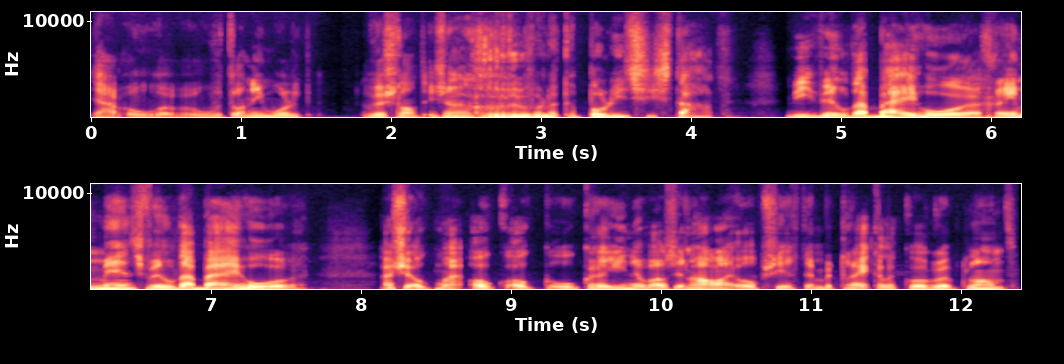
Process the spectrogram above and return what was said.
Ja, we hoeven, we hoeven toch niet moeilijk. Rusland is een gruwelijke politiestaat. Wie wil daarbij horen? Geen mens wil daarbij horen. Als je ook maar, ook, ook Oekraïne was in allerlei opzichten een betrekkelijk corrupt land.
